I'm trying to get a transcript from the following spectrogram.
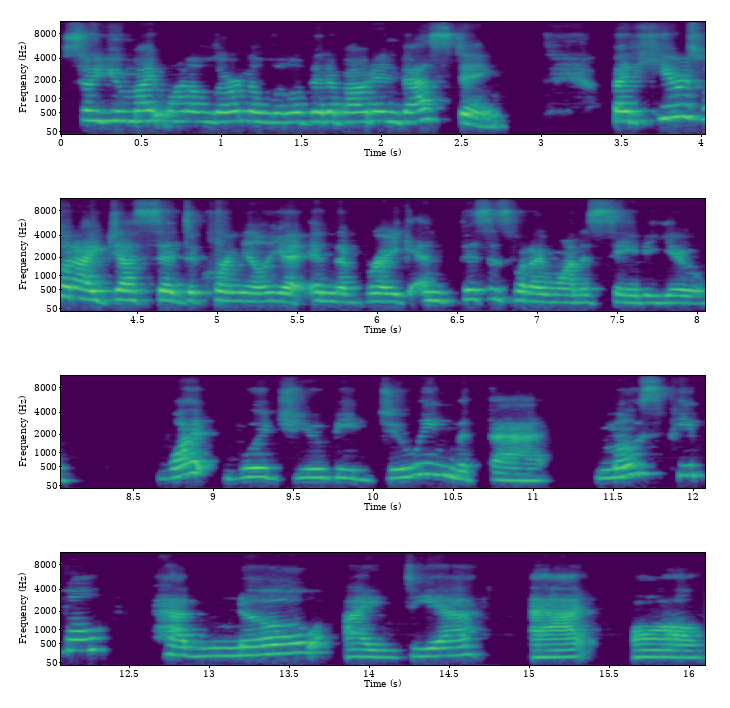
So you might want to learn a little bit about investing. But here's what I just said to Kornelia in the break, and this is what I want to say to you. What would you be doing with that? Most people have no idea at all.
